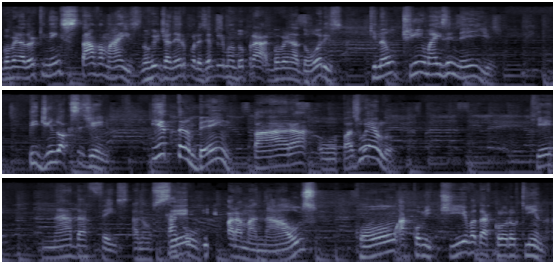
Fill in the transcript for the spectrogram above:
governador que nem estava mais. No Rio de Janeiro, por exemplo, ele mandou para governadores que não tinham mais e-mail pedindo oxigênio. E também para o Pazuello, que nada fez, a não ser ir para Manaus com a comitiva da cloroquina.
